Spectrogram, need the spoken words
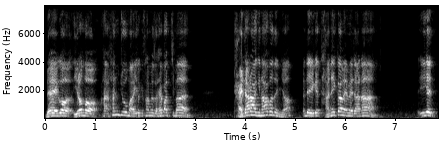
내가 이거 이런 거 한 주 막 이렇게 사면서 해봤지만 달달하긴 하거든요. 근데 이게 단일가 매매잖아. 이게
